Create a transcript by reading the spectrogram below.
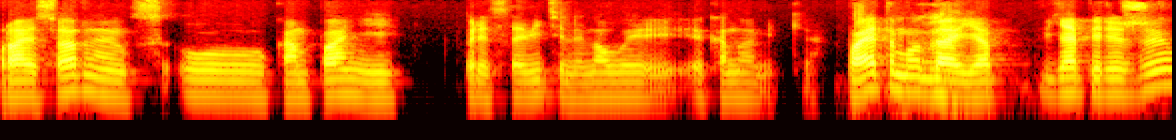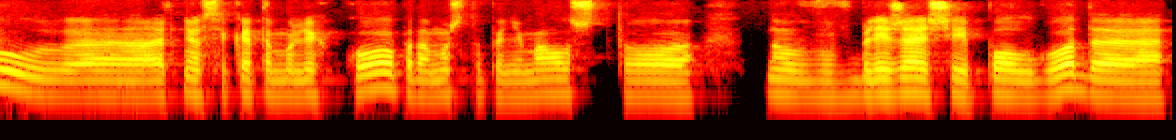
price earnings у компаний представителей новой экономики. Поэтому, да, я, я пережил, э, отнесся к этому легко, потому что понимал, что ну, в ближайшие полгода,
